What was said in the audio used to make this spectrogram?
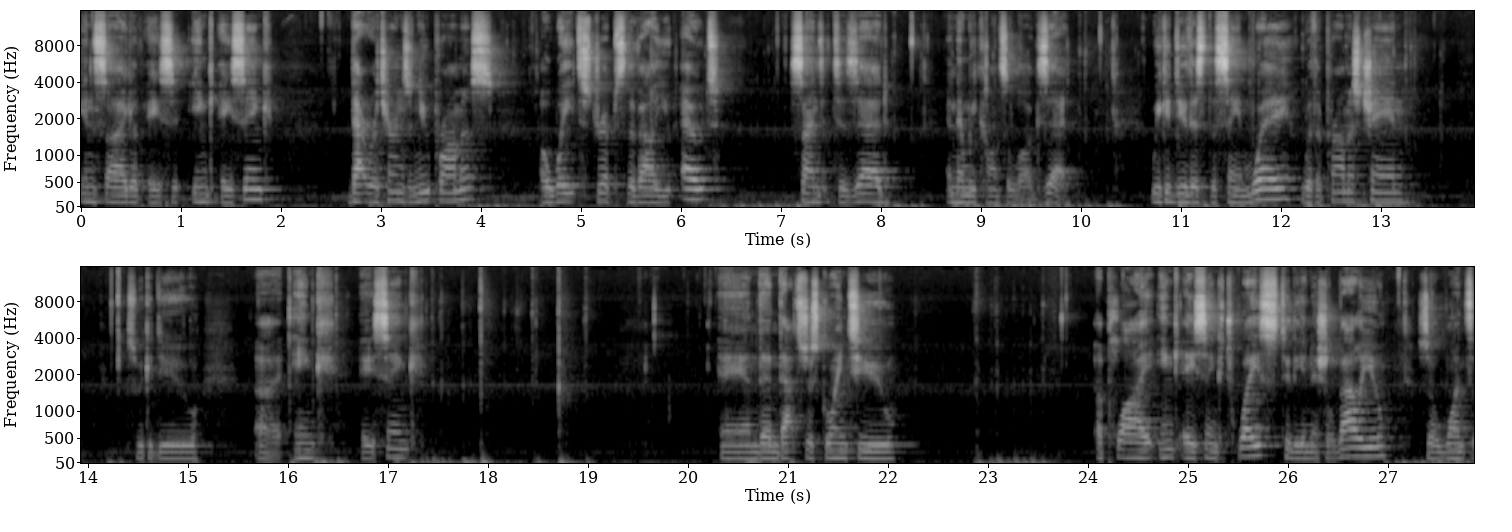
inside of inc async. That returns a new promise. Await strips the value out, sends it to z, and then we console log z. We could do this the same way with a promise chain. So we could do uh, inc async, and then that's just going to apply inc async twice to the initial value. So once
